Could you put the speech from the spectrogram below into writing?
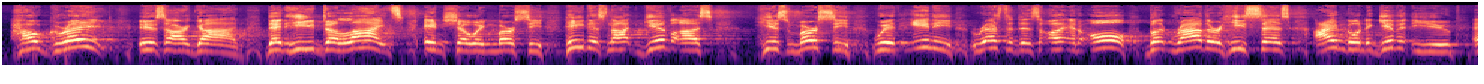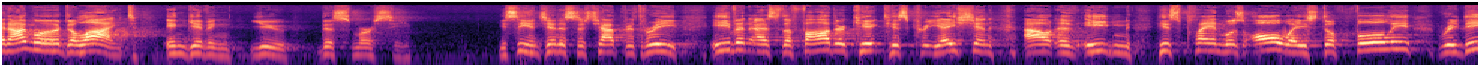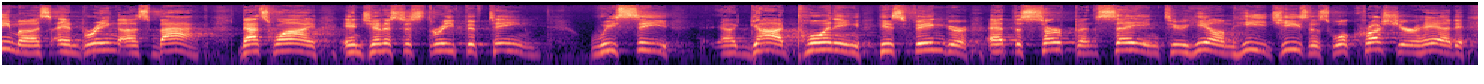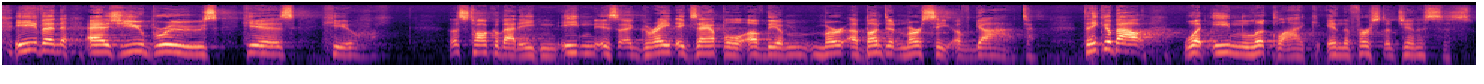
How great is our God that He delights in showing mercy. He does not give us his mercy with any residence uh, at all, but rather he says, I'm going to give it to you and I'm going to delight in giving you this mercy. You see, in Genesis chapter 3, even as the Father kicked his creation out of Eden, his plan was always to fully redeem us and bring us back. That's why in Genesis 3:15, we see uh, God pointing his finger at the serpent, saying to him, He, Jesus, will crush your head even as you bruise his heel. Let's talk about Eden. Eden is a great example of the abundant mercy of God. Think about what Eden looked like in the first of Genesis.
